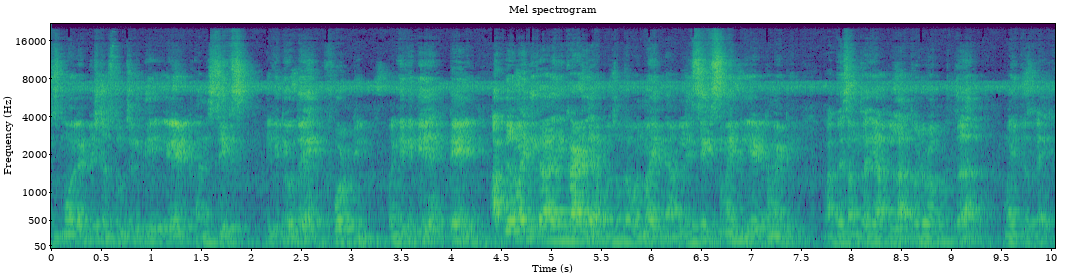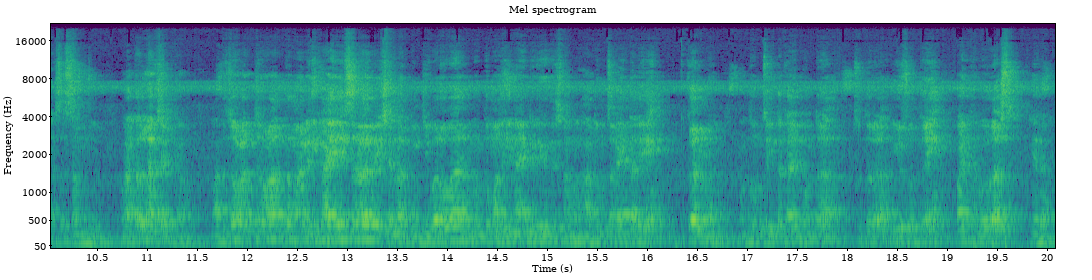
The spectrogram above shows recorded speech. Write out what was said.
स्मॉल डिस्टन्स तुमचं किती? एट आणि सिक्स हे किती होते? फोर्टीन पण हे किती आहे? टेन आपल्याला माहिती का? हे काढले आपण समजा पण माहिती नाही. आपले सिक्स माहिती एट माहिती. आता समजा हे आपल्याला थोडी वेळ फक्त माहितच नाही असं समजू मग आता लक्षात ठेवा. माझं जवळ जवळ अंतर म्हणलं की काय हे सरळ रेषा तुमची बरोबर? मग तुम्हाला ही नाही डिग्री दिसणार. मग हा तुमचं काय येणार आहे? कर्ण. मग तुमचं इथं काय कोणतं? सूत्र यूज होतंय? Pythagoras theorem.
